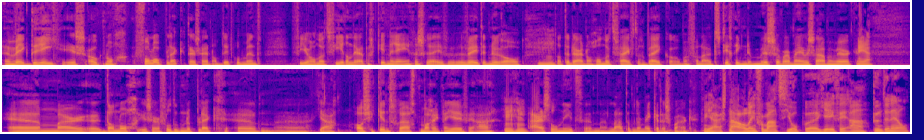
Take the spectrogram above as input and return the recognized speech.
En week 3 is ook nog volop plek. Er zijn op dit moment 434 kinderen ingeschreven. We weten nu al mm -hmm. dat er daar nog 150 bij komen... vanuit Stichting De Mussen, waarmee we samenwerken. Ja. Uh, maar uh, dan nog is er voldoende plek. Uh, ja, als je kind vraagt, mag ik naar JVA? Mm -hmm. Aarzel niet en laat hem ermee kennis maken. Juist, nou, alle informatie op uh, jva.nl.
